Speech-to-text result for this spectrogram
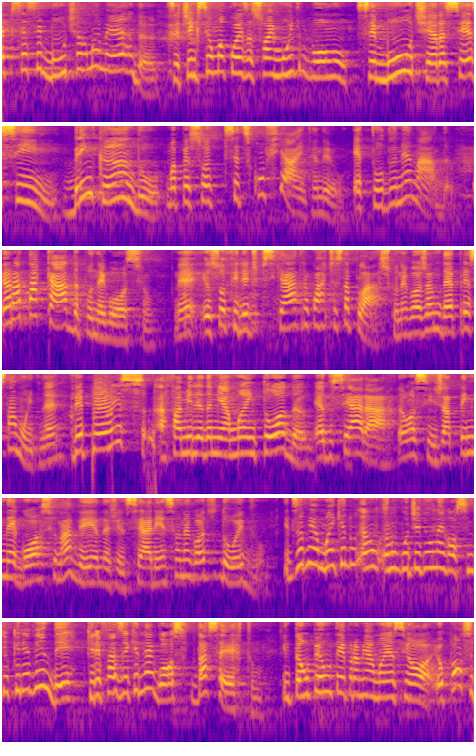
época, ser multi era uma merda. Você tinha que ser uma coisa só e muito bom. Ser multi era ser assim, brincando, uma pessoa que você desconfiar, entendeu? É tudo e não é nada. Eu era atacada pro negócio, né? Eu sou filha de psiquiatra com artista plástico. O negócio já não deve prestar muito, né? Depois, a família da minha mãe toda é do Ceará. Então, assim, já tem negócio na veia, né, gente? Cearense é um negócio doido. E diz a minha mãe que eu não, eu não podia ver um negocinho que eu queria vender. Queria fazer aquele negócio dar certo. Então, perguntei pra minha mãe assim, ó, eu posso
